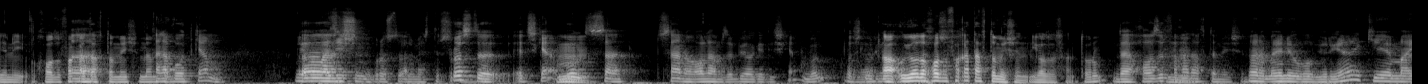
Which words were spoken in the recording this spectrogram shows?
ya'ni hozir faqat avtomashindan qanaqa o'tganmi pozitionni просто almashtirish просто aytishgan bo'ldi san sani olamiz bu yoqqa deyishgan bo'ldi boshqa u yoqda hozir faqat automation yozasan to'g'rimi? Да hozir faqat automation mana manual bo'lib yurgan keyin man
